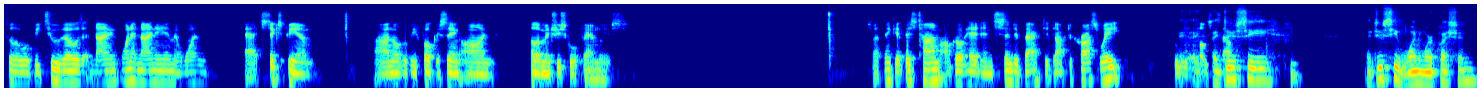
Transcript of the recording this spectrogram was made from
So there will be two of those at nine, one at 9 AM and one at 6 PM. Uh, And those will be focusing on elementary school families. So I think at this time, I'll go ahead and send it back to Dr. Crosthwaite. who will I- close I us do out. see, I do see one more question.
